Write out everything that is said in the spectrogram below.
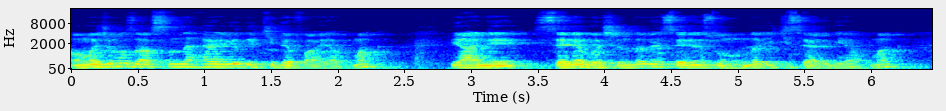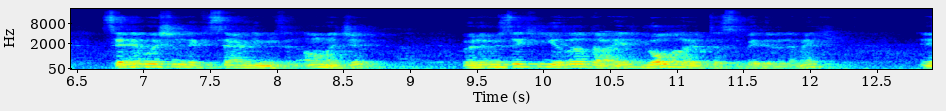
Amacımız aslında her yıl iki defa yapmak. Yani sene başında ve sene sonunda iki sergi yapmak. Sene başındaki sergimizin amacı önümüzdeki yıla dair yol haritası belirlemek. E,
